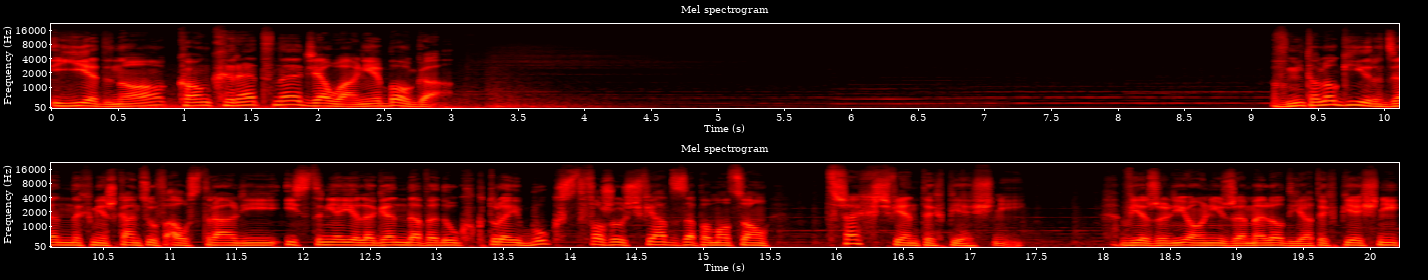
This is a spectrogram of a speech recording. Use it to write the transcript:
jedno konkretne działanie Boga. W mitologii rdzennych mieszkańców Australii istnieje legenda, według której Bóg stworzył świat za pomocą trzech świętych pieśni. Wierzyli oni, że melodia tych pieśni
